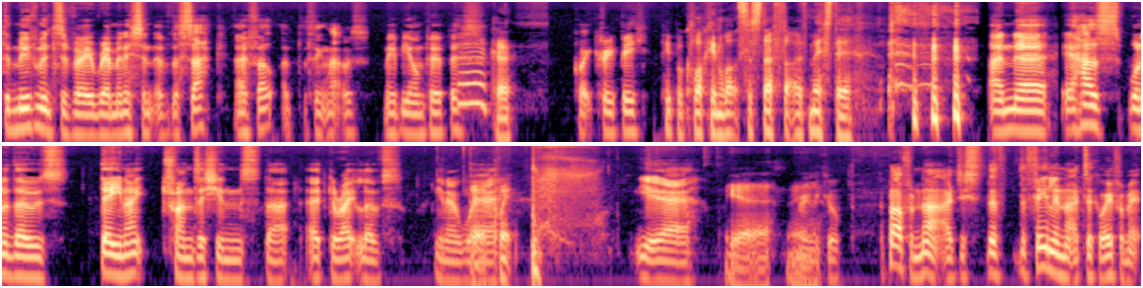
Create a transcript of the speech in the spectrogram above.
the movements are very reminiscent of the sack. I felt. I think that was maybe on purpose. Okay. Quite creepy. People clocking lots of stuff that I've missed here. and uh, it has one of those day night transitions that Edgar Wright loves. You know, where quick. yeah, Yeah. yeah. really cool. Apart from that, I just the the feeling that I took away from it.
